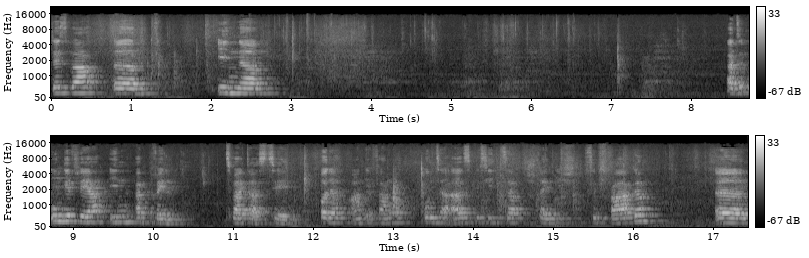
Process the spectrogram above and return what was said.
Das war ähm, in ähm, also ungefähr in April 2010 oder angefangen, unser Hausbesitzer ständig zu fragen, ähm,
